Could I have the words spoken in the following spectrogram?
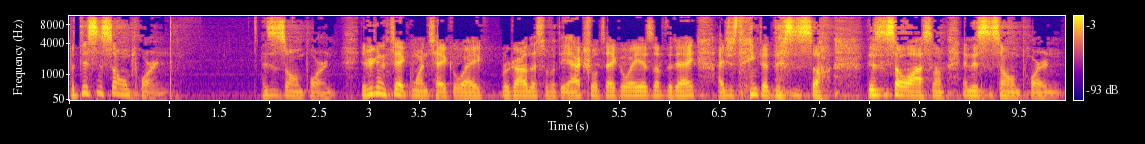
But this is so important. This is so important. If you're going to take one takeaway, regardless of what the actual takeaway is of the day, I just think that this is so this is so awesome and this is so important.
